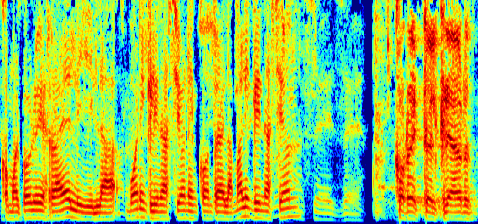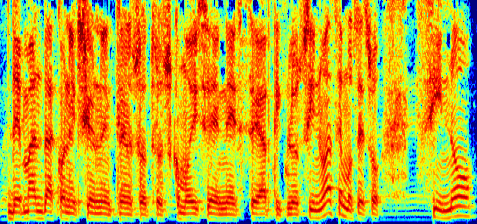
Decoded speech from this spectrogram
como el pueblo de Israel y la buena inclinación en contra de la mala inclinación. Correcto, el creador demanda conexión entre nosotros, como dice en este artículo. Si no hacemos eso, si no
